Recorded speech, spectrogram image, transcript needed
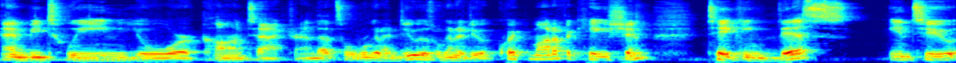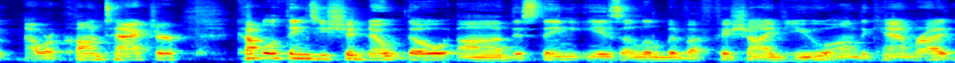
and between your contactor. And that's what we're going to do is we're going to do a quick modification, taking this into our contactor. A couple of things you should note though, uh, this thing is a little bit of a fisheye view on the camera.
